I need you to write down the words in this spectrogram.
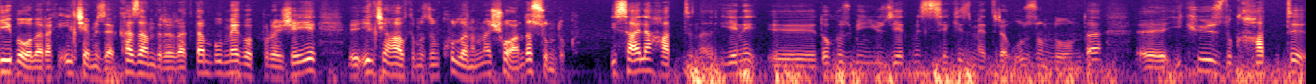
hibe olarak ilçemize kazandıraraktan bu mega projeyi e, ilçe halkımızın kullanımına şu anda sunduk. İshale hattını yeni e, 9178 metre uzunluğunda e, 200'lük hattı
